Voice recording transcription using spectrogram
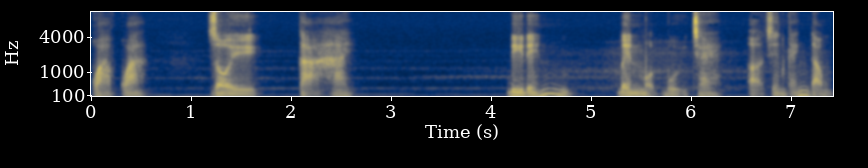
qua qua, rồi cả hai đi đến bên một bụi tre ở trên cánh đồng.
